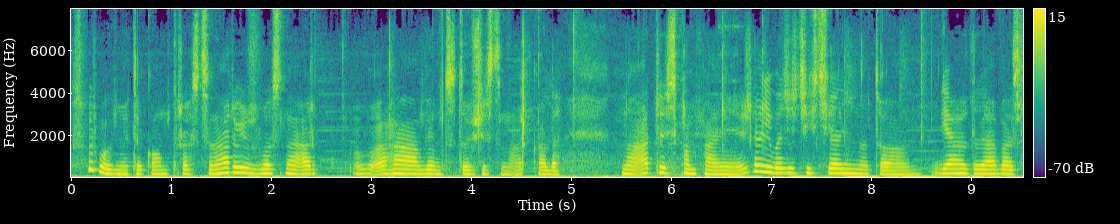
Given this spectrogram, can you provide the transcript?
Spróbujmy te kontra. Scenariusz, własne ar... Aha, wiem co to już jest ten arkada. No, a tu jest kampania. Jeżeli będziecie chcieli, no to ja dla was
